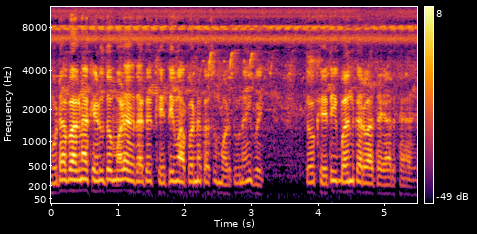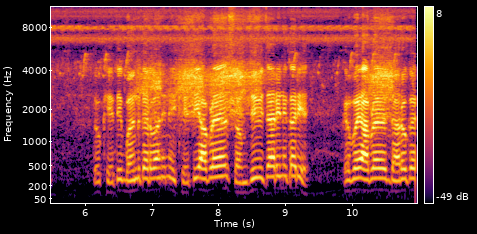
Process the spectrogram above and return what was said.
મોટાભાગના ખેડૂતો મળે હતા કે ખેતીમાં આપણને કશું મળતું નહીં ભાઈ. તો ખેતી બંધ કરવા તૈયાર થયા છે. તો ખેતી બંધ કરવાની નહીં, ખેતી આપણે સમજી વિચારીને કરીએ. કે ભાઈ આપણે ધારો કે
